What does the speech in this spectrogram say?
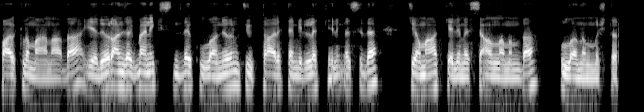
farklı manada geliyor. Ancak ben ikisini de kullanıyorum çünkü tarihte millet kelimesi de cemaat kelimesi anlamında kullanılmıştır.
